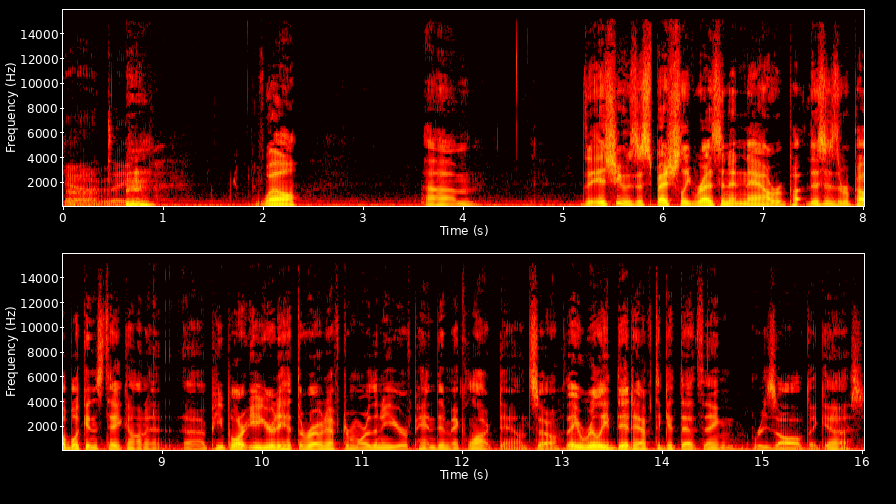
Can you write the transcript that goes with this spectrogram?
it. Oh, God. Well, um, the issue is especially resonant now. Repu- this is the Republicans' take on it. Uh, people are eager to hit the road after more than a year of pandemic lockdown, so they really did have to get that thing resolved, I guess.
